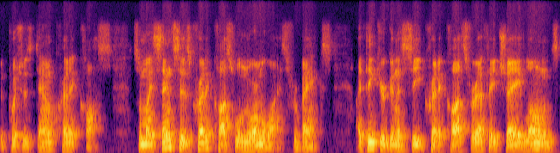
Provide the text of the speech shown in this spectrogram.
It pushes down credit costs. So my sense is credit costs will normalize for banks. I think you're going to see credit costs for FHA loans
